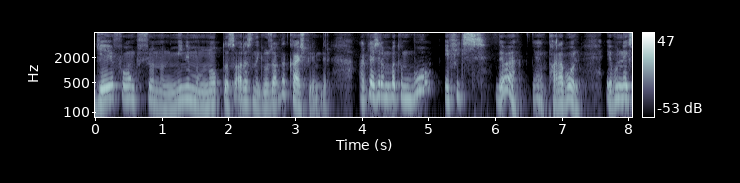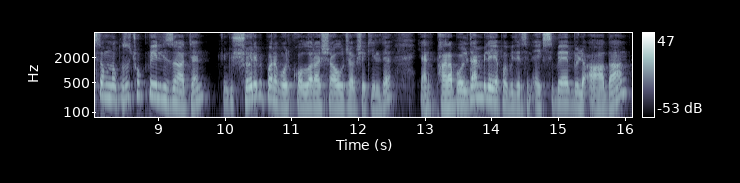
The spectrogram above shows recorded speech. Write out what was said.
g fonksiyonunun minimum noktası arasındaki uzaklık kaç birimdir? Arkadaşlarım bakın bu fx değil mi? Yani parabol. E bunun ekstremum noktası çok belli zaten. Çünkü şöyle bir parabol kollar aşağı olacak şekilde. Yani parabolden bile yapabilirsin. Eksi b bölü a'dan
